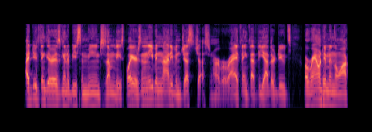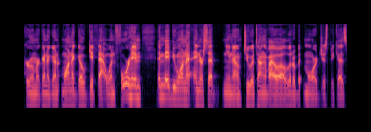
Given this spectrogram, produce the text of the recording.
I do think there is going to be some meaning to some of these players, and even not even just Justin Herbert, right? I think that the other dudes around him in the locker room are going to want to go get that one for him and maybe want to intercept, you know, Tua Tagovailoa a little bit more just because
